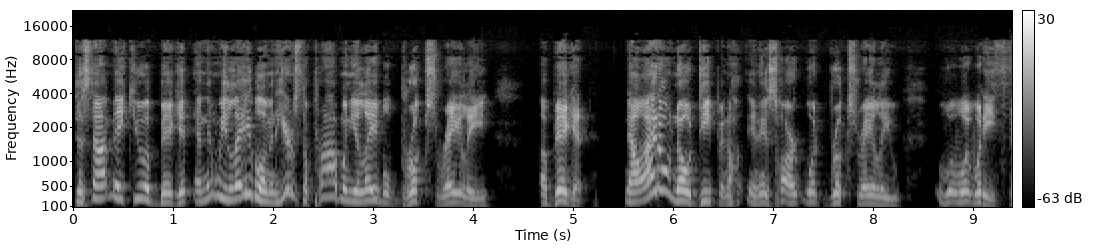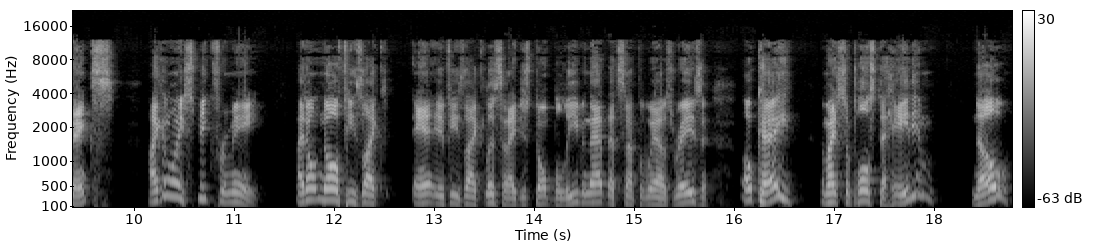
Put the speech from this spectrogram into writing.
does not make you a bigot. And then we label them. And here's the problem when you label Brooks Raley a bigot. Now, I don't know deep in, in his heart what Brooks Raley, what, what he thinks. I can only speak for me. I don't know if he's like, eh, if he's like, listen, I just don't believe in that. That's not the way I was raised. Okay. Am I supposed to hate him? No.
